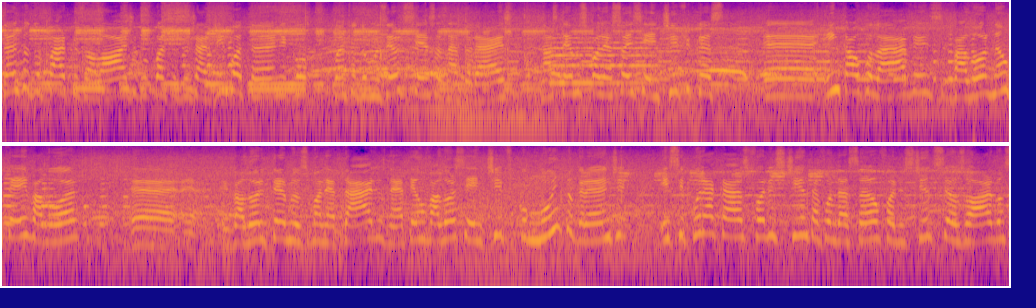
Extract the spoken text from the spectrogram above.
tanto do Parque Zoológico, quanto do Jardim Botânico, quanto do Museu de Ciências Naturais. Nós temos coleções científicas incalculáveis, valor não tem valor. É, é, em valor em termos monetários, né, tem um valor científico muito grande e se por acaso for extinta a fundação, for extintos seus órgãos,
